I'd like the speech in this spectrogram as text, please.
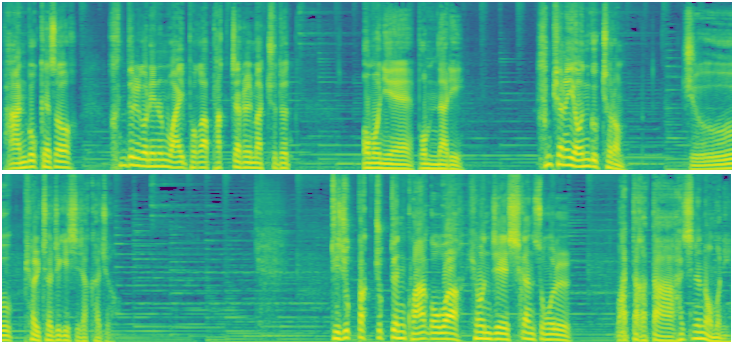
반복해서 흔들거리는 와이퍼가 박자를 맞추듯 어머니의 봄날이 한 편의 연극처럼 쭉 펼쳐지기 시작하죠. 뒤죽박죽된 과거와 현재의 시간송을 왔다 갔다 하시는 어머니.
